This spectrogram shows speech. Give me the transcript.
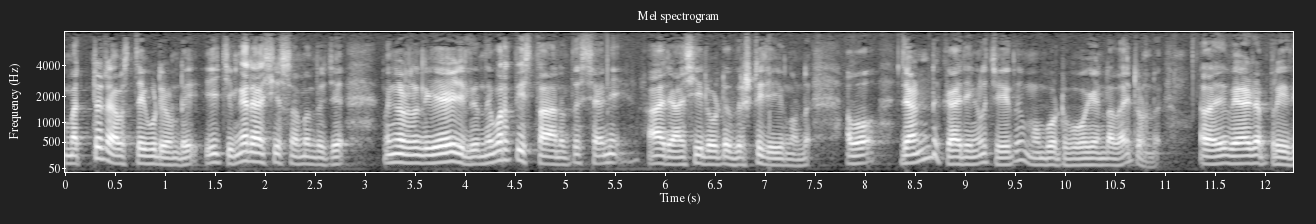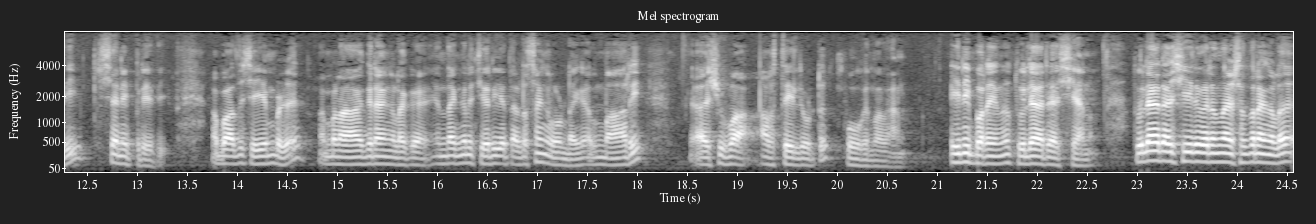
മറ്റൊരവസ്ഥ കൂടിയുണ്ട്. ഈ ചിങ്ങരാശിയെ സംബന്ധിച്ച് നിങ്ങളുടെ ഏഴിൽ നിവർത്തി സ്ഥാനത്ത് ശനി ആ രാശിയിലോട്ട് ദൃഷ്ടി ചെയ്യുന്നുണ്ട്. അപ്പോൾ രണ്ട് കാര്യങ്ങൾ ചെയ്ത് മുമ്പോട്ട് പോകേണ്ടതായിട്ടുണ്ട്. അതായത് വേഴപ്രീതി ശനിപ്രീതി. അപ്പോൾ അത് ചെയ്യുമ്പോൾ നമ്മുടെ ആഗ്രഹങ്ങളൊക്കെ എന്തെങ്കിലും ചെറിയ തടസ്സങ്ങളുണ്ടെങ്കിൽ അത് മാറി ശുഭ അവസ്ഥയിലോട്ട് പോകുന്നതാണ്. ഇനി പറയുന്നത് തുലാരാശിയാണ്. തുലാരാശിയിൽ വരുന്ന നക്ഷത്രങ്ങൾ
